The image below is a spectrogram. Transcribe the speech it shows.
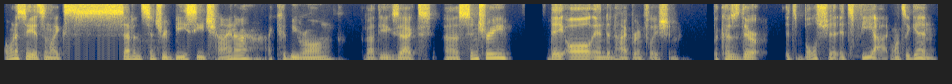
I want to say it's in like seventh century BC China. I could be wrong about the exact uh, century. They all end in hyperinflation because they're it's bullshit. It's fiat once again.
